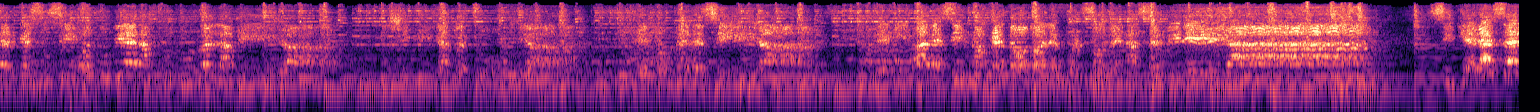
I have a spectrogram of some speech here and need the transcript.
hacer que sus hijos tuvieran futuro en la vida. Chiquilla, tú estudia, ellos me decían que iba a decirnos que todo el esfuerzo de nacer viría. Si quieres ser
